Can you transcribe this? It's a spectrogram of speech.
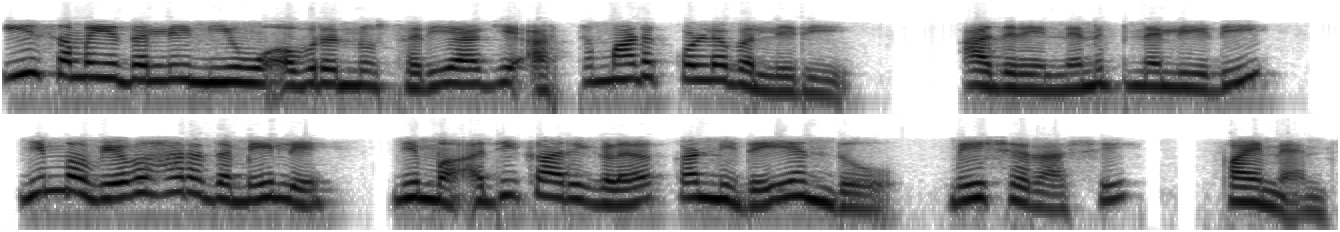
ಈ ಸಮಯದಲ್ಲಿ ನೀವು ಅವರನ್ನು ಸರಿಯಾಗಿ ಅರ್ಥ ಮಾಡಿಕೊಳ್ಳಬಲ್ಲಿರಿ. ಆದರೆ ನೆನಪಿನಲ್ಲಿ ಇಡಿ, ನಿಮ್ಮ ವ್ಯವಹಾರದ ಮೇಲೆ ನಿಮ್ಮ ಅಧಿಕಾರಿಗಳ ಕಣ್ಣಿದೆ ಎಂದು. ಮೇಷರಾಶಿ ಫೈನಾನ್ಸ್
